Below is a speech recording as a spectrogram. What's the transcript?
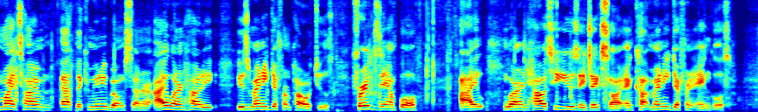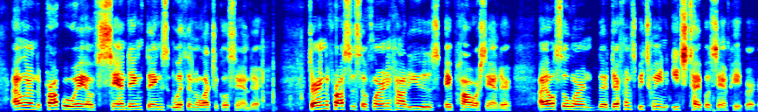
my time at the Community Boating Center, I learned how to use many different power tools. For example, I learned how to use a jigsaw and cut many different angles. I learned the proper way of sanding things with an electrical sander. During the process of learning how to use a power sander, I also learned the difference between each type of sandpaper.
